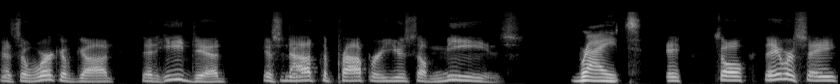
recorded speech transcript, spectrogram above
And it's a work of God that he did. It's not the proper use of means. Right. Okay? So they were saying,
